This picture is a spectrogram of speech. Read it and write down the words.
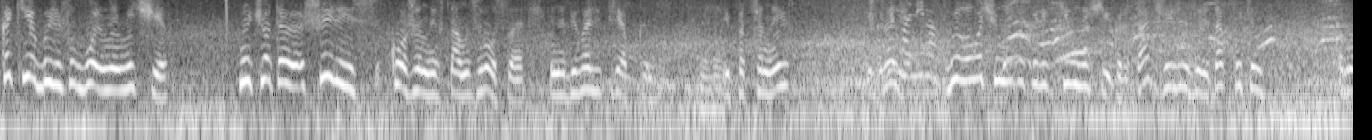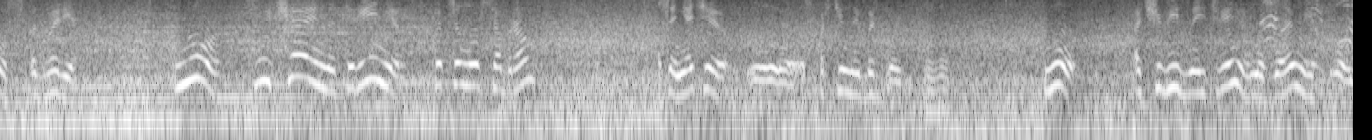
какие были футбольные мячи? Ну, что-то шили из кожаных там взрослые и набивали тряпками. И пацаны играли. Было очень много коллективных игр. Так жили, жили, так Путин рос во дворе. Но случайно тренер пацанов собрал занятия спортивной борьбой. Ну, очевидно, и тренер, мы знаем их роль.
